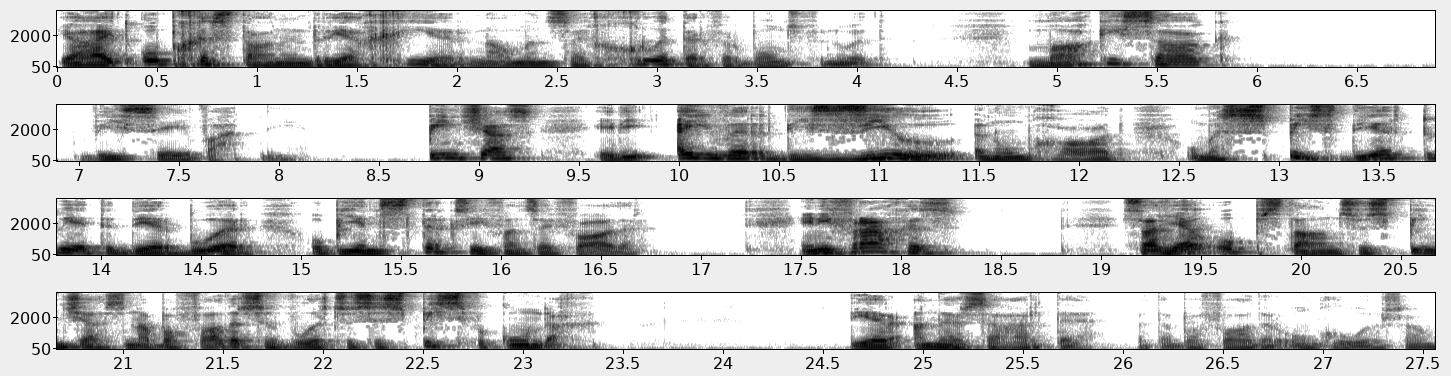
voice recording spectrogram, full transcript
Ja, hy het opgestaan en reageer namens sy groter verbondsvernoot maak nie saak wie sê wat nie. Pinchas het die ywer, die siel in hom gehad om 'n spies deur twee te deurboor op die instruksie van sy vader. En die vraag is sal jy opstaan soos Pinchas en Abba Vader se woord soos 'n spies verkondig deur ander se harte wat Abba Vader ongehoorsaam?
